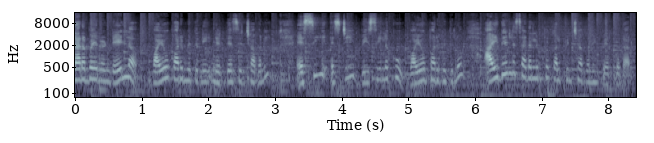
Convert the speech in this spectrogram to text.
నలభై రెండేళ్ళ వయోపరిమితిని నిర్దేశించామని ఎస్సీ ఎస్టీ బీసీలకు వయోపరిమితిలో ఐదేళ్ళ సడలింపు కల్పించామని పేర్కొన్నారు.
